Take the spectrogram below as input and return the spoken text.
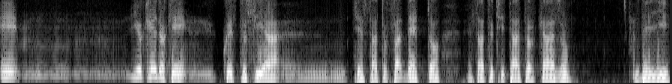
E mm, io credo che questo sia, eh, ci è stato detto, è stato citato il caso degli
